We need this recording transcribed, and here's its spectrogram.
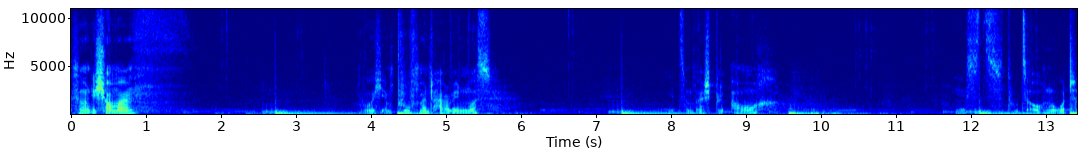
So, und ich schau mal, wo ich Improvement harren muss. Zum Beispiel auch. Hier tut es auch Not.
